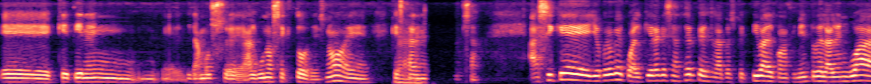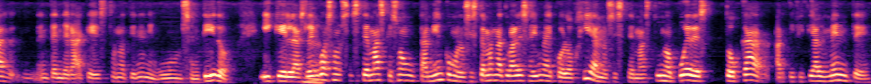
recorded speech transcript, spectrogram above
eh, que tienen, eh, digamos, algunos sectores que están en la lucha. Así que yo creo que cualquiera que se acerque desde la perspectiva del conocimiento de la lengua entenderá que esto no tiene ningún sentido y que las lenguas son sistemas que son también como los sistemas naturales, hay una ecología en los sistemas. Tú no puedes tocar artificialmente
